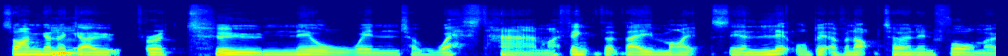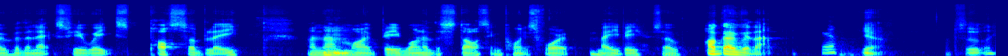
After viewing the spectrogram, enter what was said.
So I'm going to Mm. go for a 2 0 win to West Ham. I think that they might see a little bit of an upturn in form over the next few weeks, possibly. And that Mm. might be one of the starting points for it, maybe. So I'll go with that. Yeah. Yeah, absolutely.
